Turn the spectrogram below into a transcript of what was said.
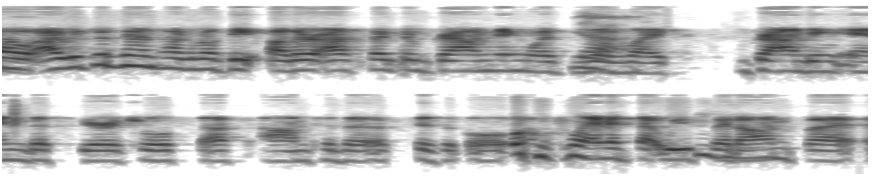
Oh, I was just going to talk about the other aspect of grounding with yeah. the like grounding in the spiritual stuff onto the physical planet that we sit mm-hmm. on. But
